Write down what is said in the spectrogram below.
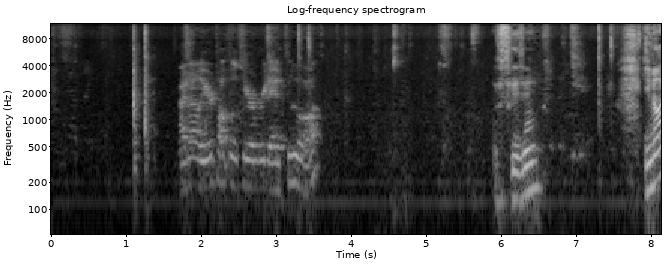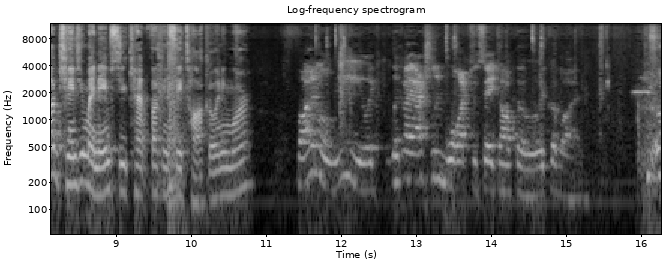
I know your tacos here every day too, huh? Excuse me. You know I'm changing my name so you can't fucking say taco anymore. Finally, like, like I actually want to say taco. Like, come on.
